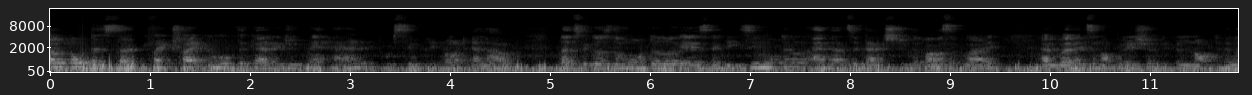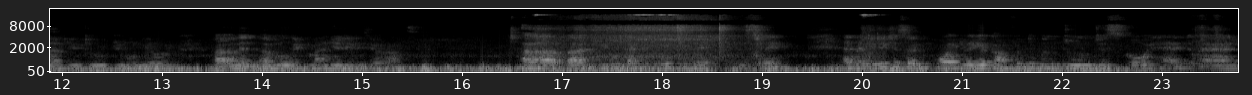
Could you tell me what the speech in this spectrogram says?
Now notice that if I try to move the carriage with my hand, it would simply not allow. That's because the motor is a DC motor and that's attached to the power supply. And when it's in operation, it will not allow you to remove your, uh, I mean, uh, move it manually with your arms. Uh, but you can continue to knit this way. And when you reach a certain point where you're comfortable to just go ahead and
